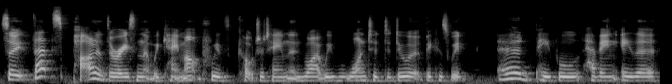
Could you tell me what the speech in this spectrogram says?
So that's part of the reason that we came up with Culture Team and why we wanted to do it because we'd heard people having either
